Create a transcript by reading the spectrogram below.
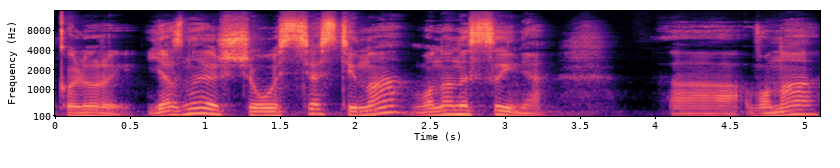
кольори. Я знаю, що ось ця стіна, вона не синя, а вона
